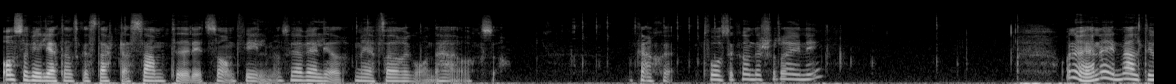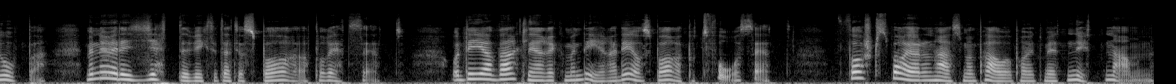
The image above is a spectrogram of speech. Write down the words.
Och så vill jag att den ska starta samtidigt som filmen så jag väljer med föregående här också. Och kanske två sekunders fördröjning. Och nu är jag nöjd med alltihopa. Men nu är det jätteviktigt att jag sparar på rätt sätt. Och det jag verkligen rekommenderar det är att spara på två sätt. Först sparar jag den här som en powerpoint med ett nytt namn.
